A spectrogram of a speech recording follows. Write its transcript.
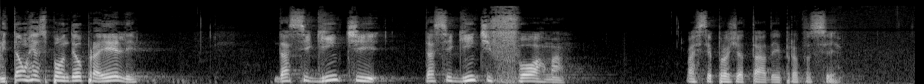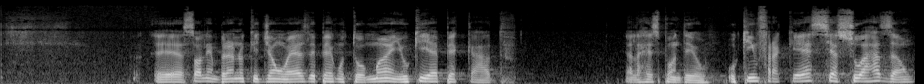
então respondeu para ele da seguinte, da seguinte forma. Vai ser projetado aí para você. É, só lembrando que John Wesley perguntou: Mãe, o que é pecado? Ela respondeu: O que enfraquece a sua razão,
